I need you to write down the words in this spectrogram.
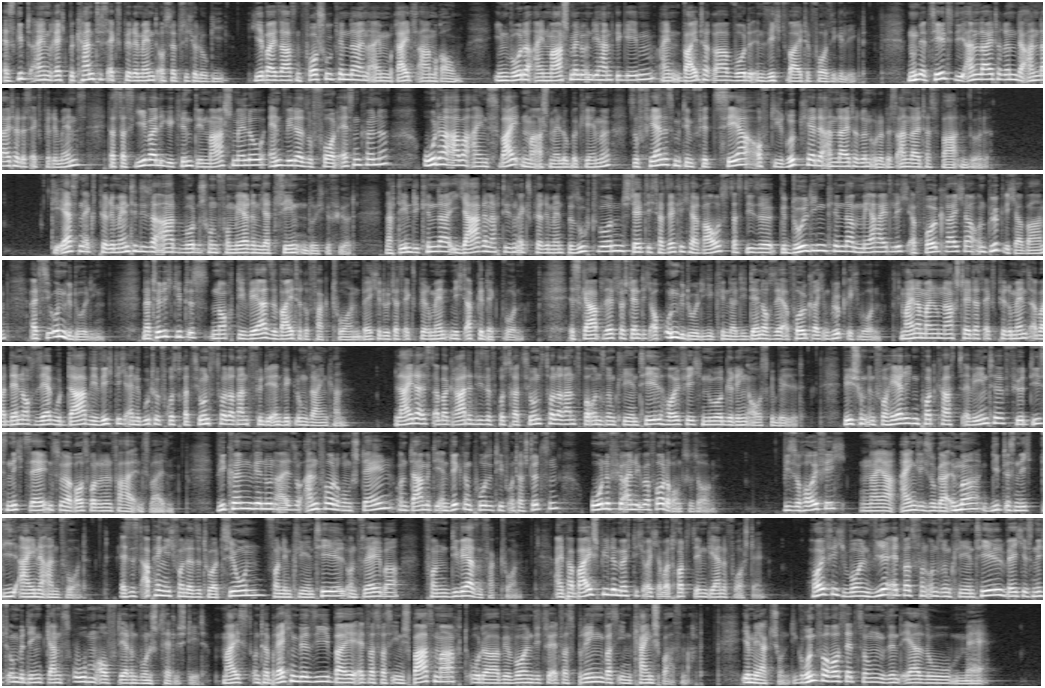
Es gibt ein recht bekanntes Experiment aus der Psychologie. Hierbei saßen Vorschulkinder in einem reizarmen Raum. Ihnen wurde ein Marshmallow in die Hand gegeben, ein weiterer wurde in Sichtweite vor sie gelegt. Nun erzählte die Anleiterin, der Anleiter des Experiments, dass das jeweilige Kind den Marshmallow entweder sofort essen könne oder aber einen zweiten Marshmallow bekäme, sofern es mit dem Verzehr auf die Rückkehr der Anleiterin oder des Anleiters warten würde. Die ersten Experimente dieser Art wurden schon vor mehreren Jahrzehnten durchgeführt. Nachdem die Kinder Jahre nach diesem Experiment besucht wurden, stellt sich tatsächlich heraus, dass diese geduldigen Kinder mehrheitlich erfolgreicher und glücklicher waren als die ungeduldigen. Natürlich gibt es noch diverse weitere Faktoren, welche durch das Experiment nicht abgedeckt wurden. Es gab selbstverständlich auch ungeduldige Kinder, die dennoch sehr erfolgreich und glücklich wurden. Meiner Meinung nach stellt das Experiment aber dennoch sehr gut dar, wie wichtig eine gute Frustrationstoleranz für die Entwicklung sein kann. Leider ist aber gerade diese Frustrationstoleranz bei unserem Klientel häufig nur gering ausgebildet. Wie ich schon in vorherigen Podcasts erwähnte, führt dies nicht selten zu herausfordernden Verhaltensweisen. Wie können wir nun also Anforderungen stellen und damit die Entwicklung positiv unterstützen, ohne für eine Überforderung zu sorgen? Wie so häufig, naja, eigentlich sogar immer, gibt es nicht die eine Antwort. Es ist abhängig von der Situation, von dem Klientel und selber, von diversen Faktoren. Ein paar Beispiele möchte ich euch aber trotzdem gerne vorstellen. Häufig wollen wir etwas von unserem Klientel, welches nicht unbedingt ganz oben auf deren Wunschzettel steht. Meist unterbrechen wir sie bei etwas, was ihnen Spaß macht, oder wir wollen sie zu etwas bringen, was ihnen keinen Spaß macht. Ihr merkt schon, die Grundvoraussetzungen sind eher so meh.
